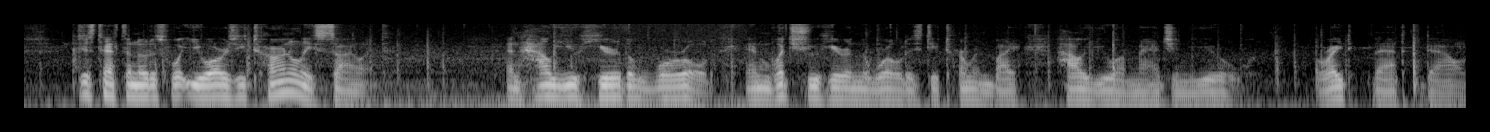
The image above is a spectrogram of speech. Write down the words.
just have to notice what you are is eternally silent. And how you hear the world. And what you hear in the world is determined by how you imagine you. Write that down.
